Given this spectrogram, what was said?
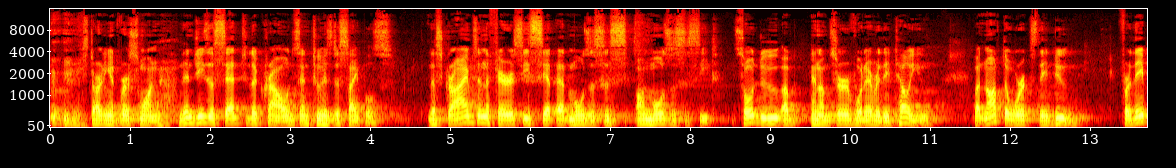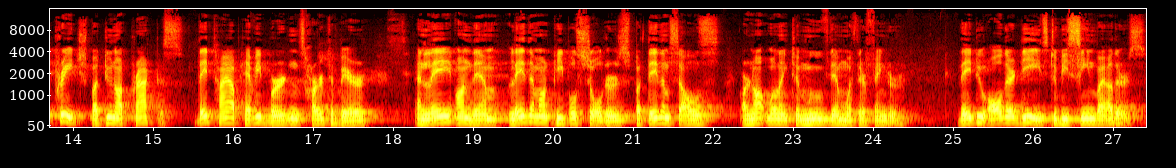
Starting at verse 1. Then Jesus said to the crowds and to his disciples, the scribes and the Pharisees sit at Moses' on Moses' seat. So do and observe whatever they tell you, but not the works they do. For they preach, but do not practice. They tie up heavy burdens hard to bear and lay on them, lay them on people's shoulders, but they themselves are not willing to move them with their finger. They do all their deeds to be seen by others,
